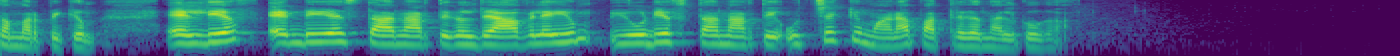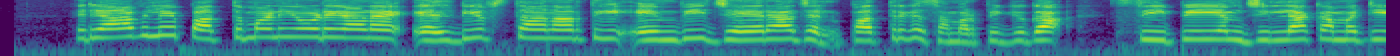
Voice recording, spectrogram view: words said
സമർപ്പിക്കും. L D F N D A സ്ഥാനാർത്ഥികൾ രാവിലെയും യു ഡി എഫ് സ്ഥാനാർത്ഥി ഉച്ചയ്ക്കുമാണ് പത്രിക നൽകുക. രാവിലെ പത്ത് മണിയോടെയാണ് എൽ ഡി എഫ് സ്ഥാനാർത്ഥി എം വി ജയരാജൻ പത്രിക സമർപ്പിക്കുക. സി പി ഐ എം ജില്ലാ കമ്മിറ്റി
